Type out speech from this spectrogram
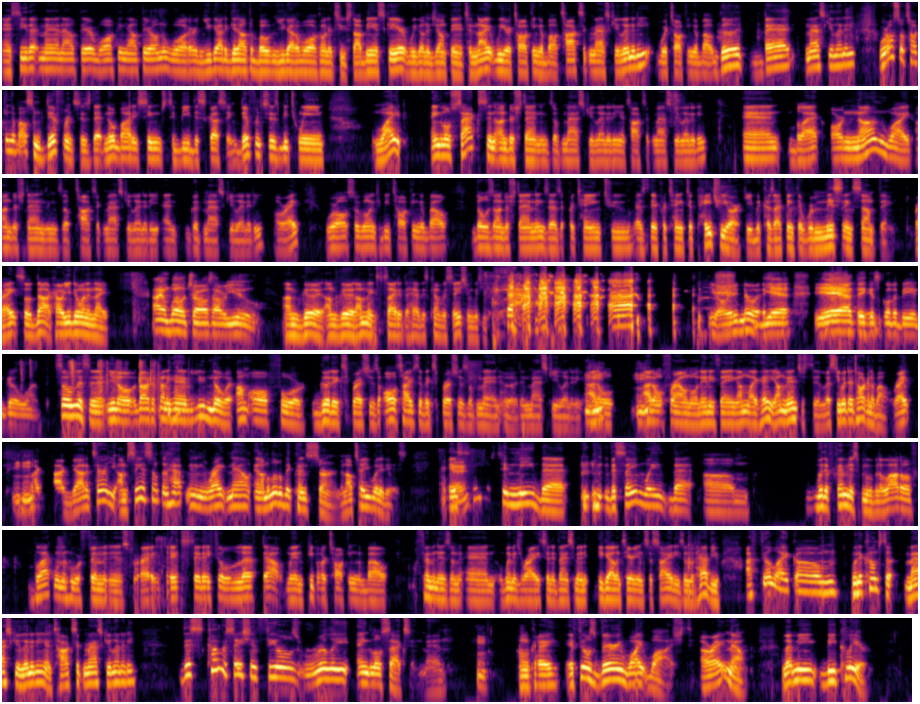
and see that man out there walking out there on the water and you got to get out the boat and you got to walk on it too. Stop being scared. We're going to jump in. Tonight we are talking about toxic masculinity. We're talking about good bad masculinity. We're also talking about some differences that nobody seems to be discussing. Differences between white anglo-saxon understandings of masculinity and toxic masculinity and black or non-white understandings of toxic masculinity and good masculinity all right? We're also going to be talking about those understandings as it pertain to as they pertain to patriarchy because i think that we're missing something right? So doc how are you doing tonight? I am well charles. How are you? I'm good. I'm good. I'm excited to have this conversation with you you already know it. Yeah, yeah, I think it's going to be a good one. So listen, you know, Dr. Cunningham, you know it. I'm all for good expressions, all types of expressions of manhood and masculinity. Mm-hmm. I don't mm-hmm. I don't frown on anything. I'm like, hey, I'm interested. Let's see what they're talking about, right? Mm-hmm. Like I gotta tell you, I'm seeing something happening right now, and I'm a little bit concerned, and I'll tell you what it is. Okay. It seems to me that the same way that um, with the feminist movement, a lot of black women who are feminists, right? They say they feel left out when people are talking about feminism and women's rights and advancement in egalitarian societies and what have you. I feel like um, when it comes to masculinity and toxic masculinity, this conversation feels really Anglo-Saxon, man. Hmm. Okay, it feels very whitewashed. All right, now let me be clear.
